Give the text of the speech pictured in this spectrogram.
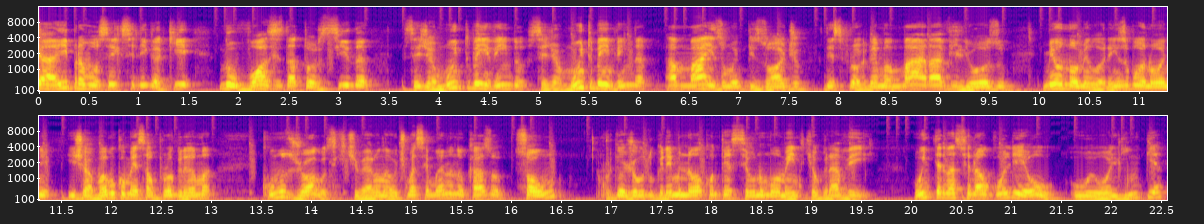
E aí, para você que se liga aqui no Vozes da Torcida, seja muito bem-vindo, seja muito bem-vinda a mais um episódio desse programa maravilhoso. Meu nome é Lorenzo Bononi e já vamos começar o programa com os jogos que tiveram na última semana, no caso, só um, porque o jogo do Grêmio não aconteceu no momento que eu gravei. O Internacional goleou o Olímpia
